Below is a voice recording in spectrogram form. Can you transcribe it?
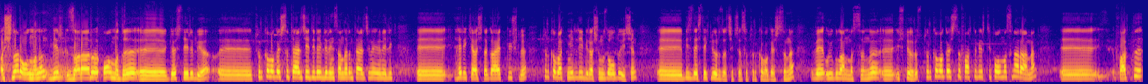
aşılar olmanın bir zararı olmadığı e, gösteriliyor. E, Turkavak aşısı tercih edilebilir. insanların tercihine yönelik e, her iki aşı da gayet güçlü. Turkavak milli bir aşımız olduğu için ee, biz destekliyoruz açıkçası Turkavak aşısını ve uygulanmasını e, istiyoruz. Turkavak aşısı farklı bir tip olmasına rağmen e, farklı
